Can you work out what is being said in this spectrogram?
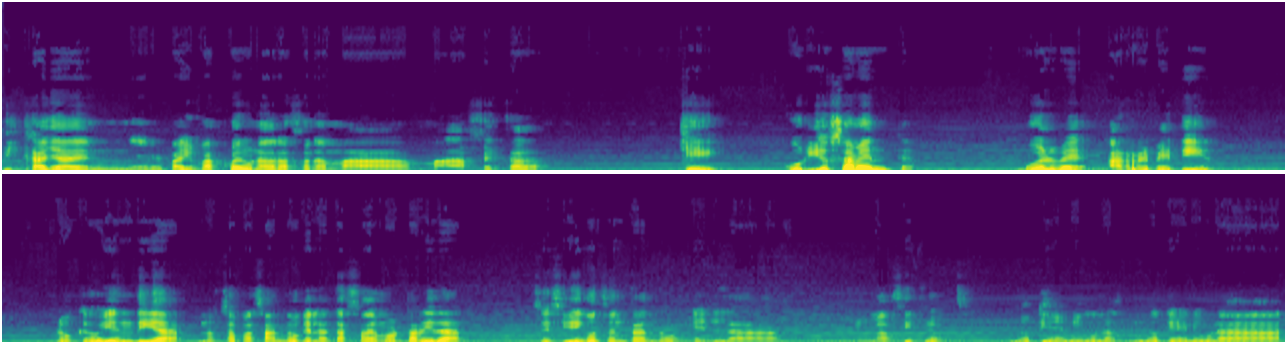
Vizcaya en, el País Vasco era una de las zonas más, más afectadas, que curiosamente vuelve a repetir lo que hoy en día nos está pasando, que la tasa de mortalidad se sigue concentrando en la mismos sitios. No tiene ninguna, no tiene ninguna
